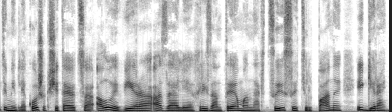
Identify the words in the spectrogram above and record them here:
ядовитыми для кошек считаются алоэ вера, азалия, хризантема, нарциссы, тюльпаны и герань.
